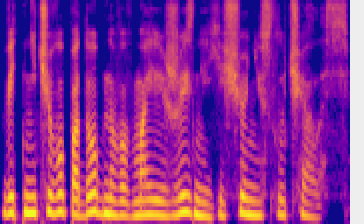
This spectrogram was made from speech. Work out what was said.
Ведь ничего подобного в моей жизни еще не случалось.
